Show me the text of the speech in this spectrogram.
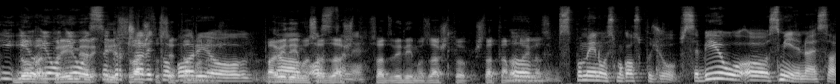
I, dobar i, primjer. I on se grčarito borio Pa vidimo sad, zašto, sad vidimo zašto, šta tamo nalazi. Spomenuli smo gospođu Sebiju, smijenjena je sa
